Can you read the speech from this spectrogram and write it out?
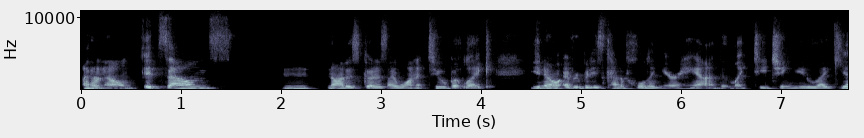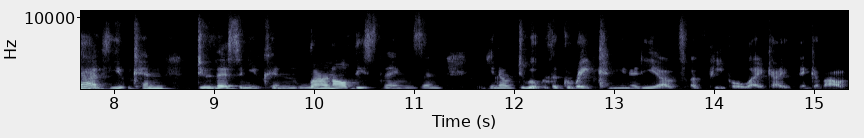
I don't know. It sounds n- not as good as I want it to, but like you know everybody's kind of holding your hand and like teaching you like yes you can do this and you can learn all these things and you know do it with a great community of of people like I think about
